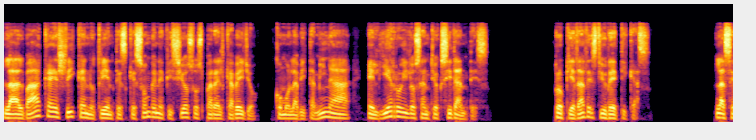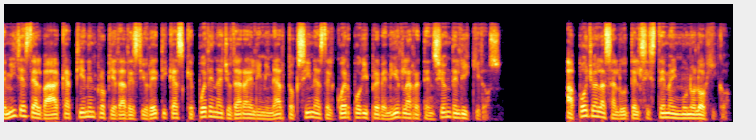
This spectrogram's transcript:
La albahaca es rica en nutrientes que son beneficiosos para el cabello, como la vitamina A, el hierro y los antioxidantes. Propiedades diuréticas. Las semillas de albahaca tienen propiedades diuréticas que pueden ayudar a eliminar toxinas del cuerpo y prevenir la retención de líquidos. Apoyo a la salud del sistema inmunológico.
